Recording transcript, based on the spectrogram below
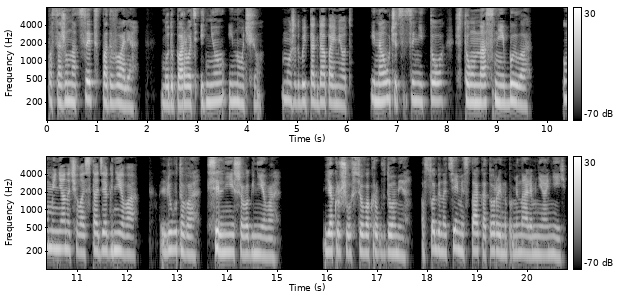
посажу на цепь в подвале. Буду пороть и днем, и ночью. Может быть, тогда поймет. И научится ценить то, что у нас с ней было. У меня началась стадия гнева. Лютого, сильнейшего гнева. Я крушил все вокруг в доме, особенно те места, которые напоминали мне о ней.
